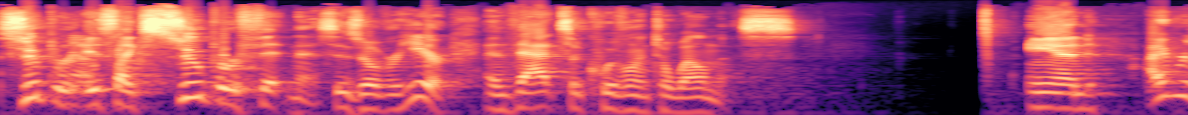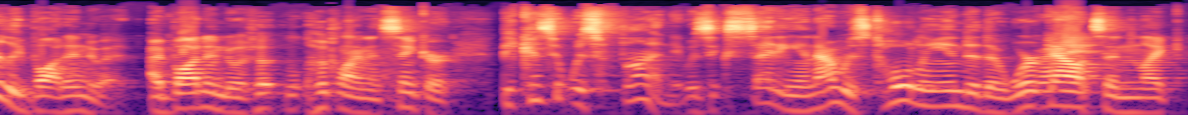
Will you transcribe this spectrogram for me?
super it's like super fitness is over here and that's equivalent to wellness and i really bought into it i bought into it hook, line and sinker because it was fun it was exciting and i was totally into the workouts Right. and like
